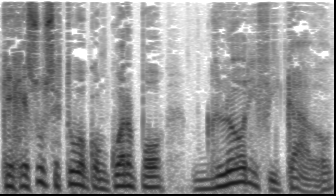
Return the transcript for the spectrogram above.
que Jesús estuvo con cuerpo glorificado,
